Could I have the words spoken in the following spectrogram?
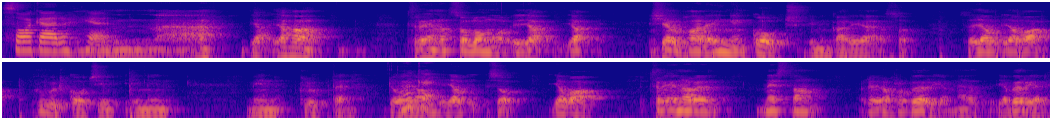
saker? Eh, Nej, jag, jag har tränat så långt och jag, jag själv hade ingen coach i min karriär så, så jag, jag var huvudcoach i, i min, min klubben. Då Okej. jag, jag, så jag var tränaren nästan redan från början när jag började.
